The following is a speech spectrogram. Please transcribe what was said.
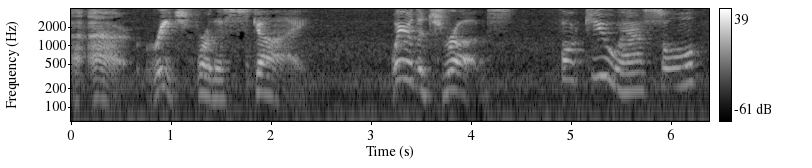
uh, uh, reach for the sky. Where are the drugs? Fuck you, asshole.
